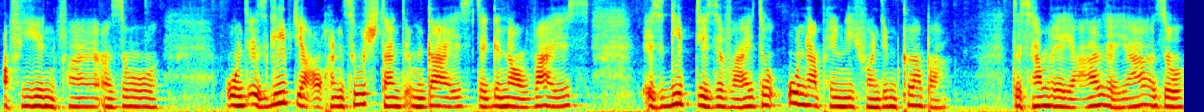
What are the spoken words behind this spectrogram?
auf jeden Fall. Also und es gibt ja auch einen Zustand im Geist, der genau weiß, es gibt diese Weite unabhängig von dem Körper. Das haben wir ja alle, ja. Also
